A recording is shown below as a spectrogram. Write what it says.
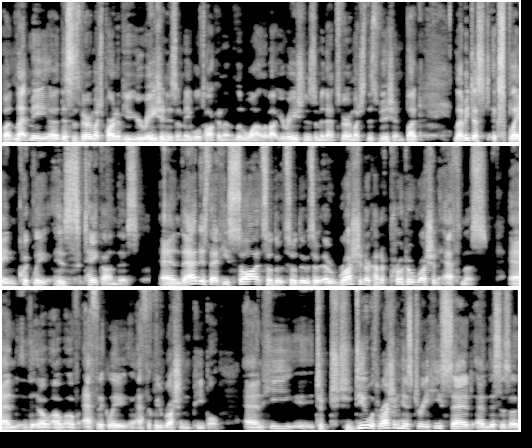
but let me, uh, this is very much part of Eurasianism. Maybe we'll talk in a little while about Eurasianism, and that's very much this vision. But let me just explain quickly his take on this. And that is that he saw, so, the, so there was a, a Russian or kind of proto-Russian ethnos and the, of, of ethically, ethically Russian people and he to, to deal with Russian history, he said, and this is a,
